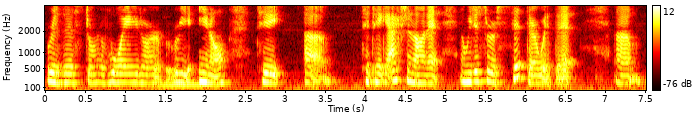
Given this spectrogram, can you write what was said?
resist or avoid or, re, you know, to, um, to take action on it, and we just sort of sit there with it. Um,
